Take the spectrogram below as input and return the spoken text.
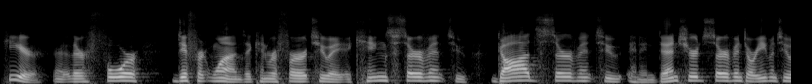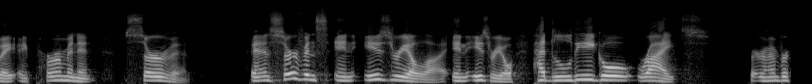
here. Uh, there are four different ones. It can refer to a, a, king's servant, to God's servant, to an indentured servant, or even to a, a permanent servant. And servants in Israel, in Israel had legal rights. But remember,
